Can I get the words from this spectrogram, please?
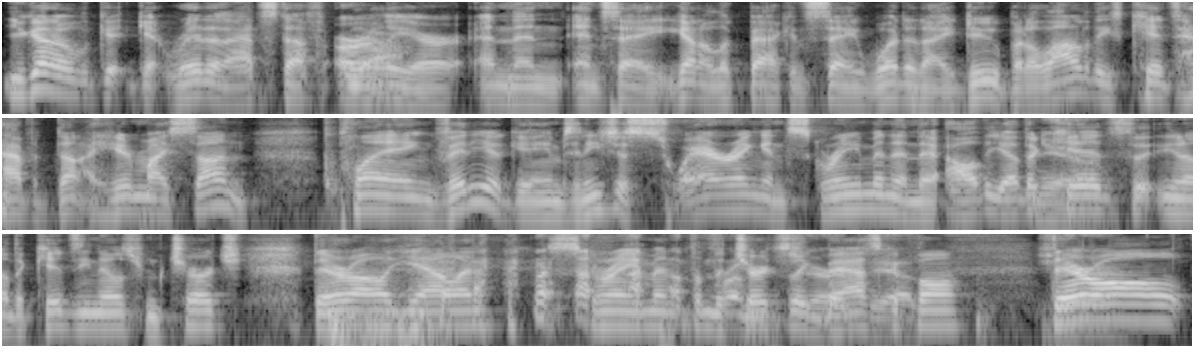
you got to get get rid of that stuff earlier, and then and say you got to look back and say what did I do? But a lot of these kids haven't done. I hear my son playing video games and he's just swearing and screaming, and all the other Yeah. kids, that you know, the kids he knows from church, they're all yelling, screaming from the From church league church, yeah. They're all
